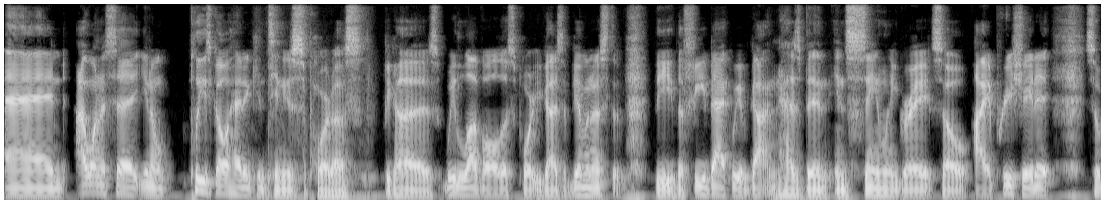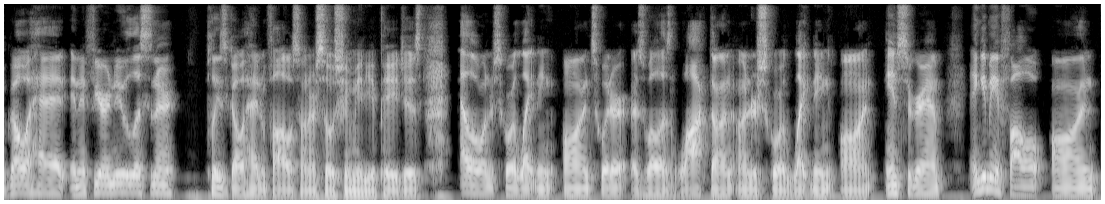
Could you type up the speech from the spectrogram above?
And I want to say, you know, please go ahead and continue to support us because we love all the support you guys have given us. The, the, the feedback we have gotten has been insanely great. So I appreciate it. So go ahead. And if you're a new listener, please go ahead and follow us on our social media pages LO underscore lightning on Twitter, as well as locked on underscore lightning on Instagram. And give me a follow on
